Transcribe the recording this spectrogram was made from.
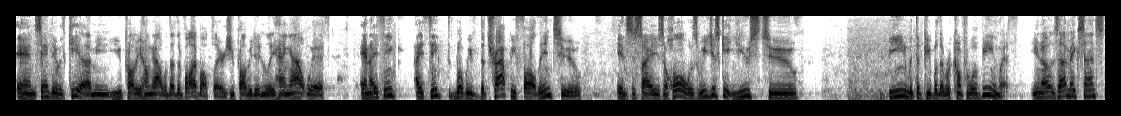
and same thing with kia. I mean you probably hung out with other volleyball players. You probably didn't really hang out with and i think i think what we the trap we fall into in society as a whole is we just get used to being with the people that we're comfortable being with. You know, does that make sense?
